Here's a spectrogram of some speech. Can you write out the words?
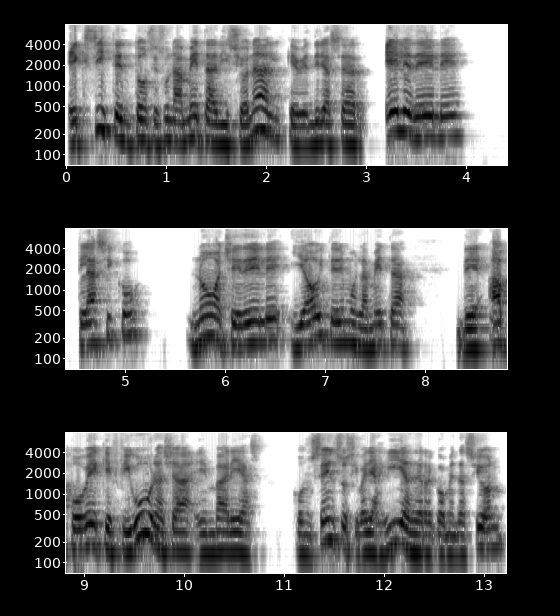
existe entonces una meta adicional que vendría a ser LDL clásico, no HDL, y hoy tenemos la meta de ApoB que figura ya en varios consensos y varias guías de recomendación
